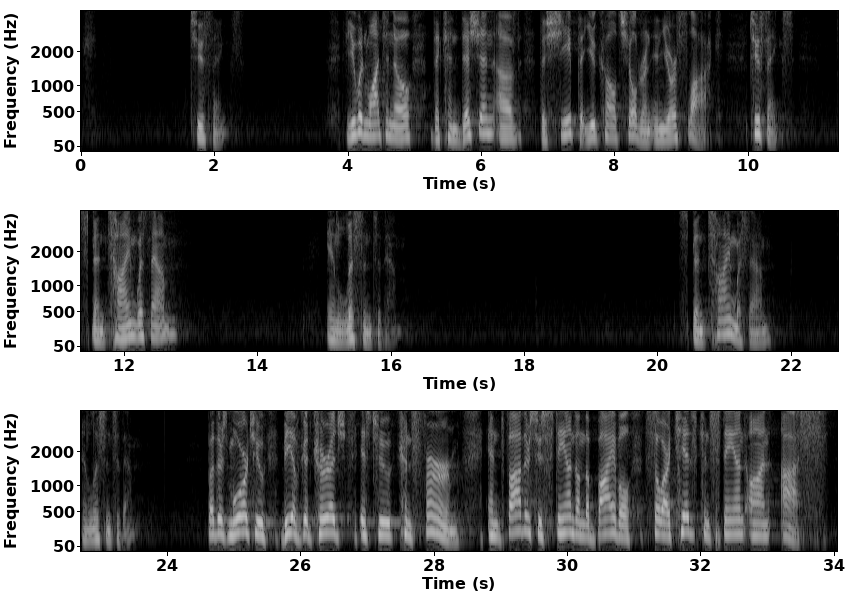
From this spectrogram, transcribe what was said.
Two things. If you would want to know the condition of the sheep that you call children in your flock, two things spend time with them and listen to them. Spend time with them and listen to them. But there's more to be of good courage is to confirm. And fathers who stand on the Bible so our kids can stand on us.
